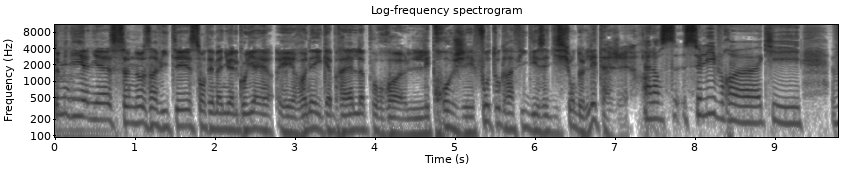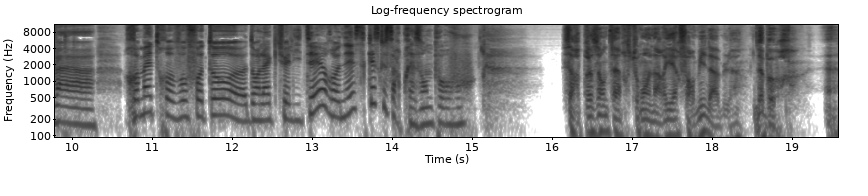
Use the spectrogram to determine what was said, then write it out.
Ce midi, Agnès, nos invités sont Emmanuel Goulier et René Gabriel pour euh, les projets photographiques des éditions de l'étagère. Alors, ce, ce livre euh, qui va remettre vos photos euh, dans l'actualité, René, qu'est-ce que ça représente pour vous? Ça représente un retour en arrière formidable, d'abord. hein.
